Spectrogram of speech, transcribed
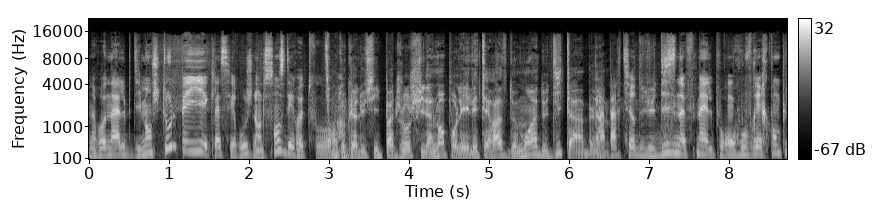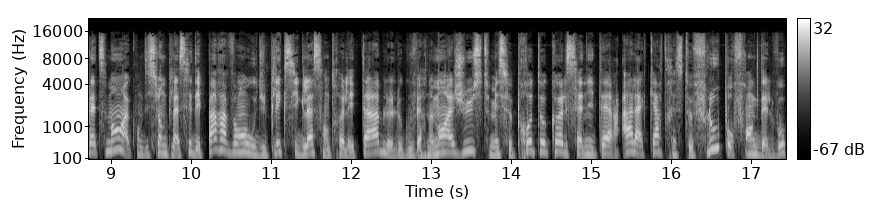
Auvergne-Rhône-Alpes. Dimanche, tout le pays est classé rouge dans le sens des retours. En tout cas, Lucie, pas de jauge finalement pour les, les, terrasses de moins de 10 tables. À partir du 19 mai, elles pourront rouvrir complètement à condition de placer des paravents ou du plexiglas entre les tables. Le gouvernement ajuste, mais ce protocole sanitaire à la carte reste flou pour Franck Delvaux,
